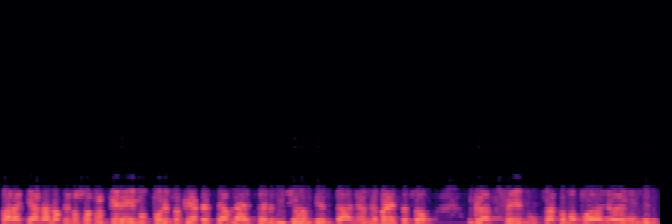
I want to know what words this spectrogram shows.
para que haga lo que nosotros queremos. Por eso, fíjate, se habla de servicios ambientales. A mí me parece eso blasfemo. O sea, ¿cómo puedo yo decir?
